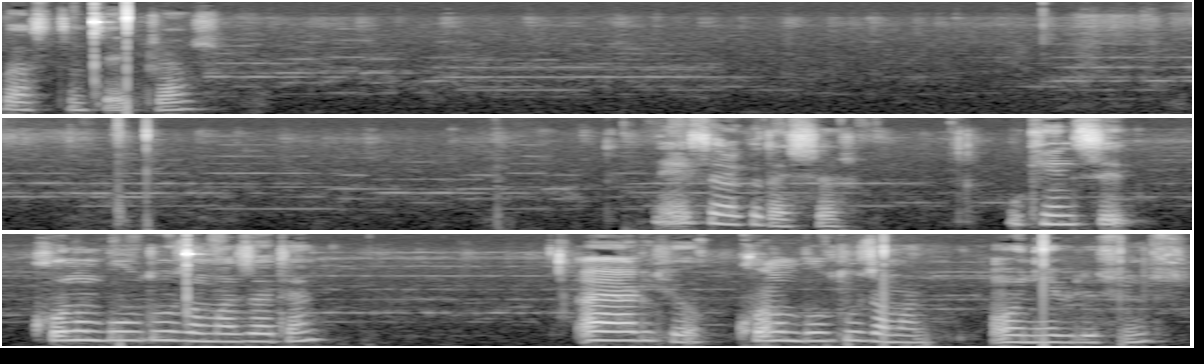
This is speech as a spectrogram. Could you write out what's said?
Bastım tekrar. Neyse arkadaşlar. Bu kendisi konum bulduğu zaman zaten ayarlıyor. Konum bulduğu zaman oynayabiliyorsunuz.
